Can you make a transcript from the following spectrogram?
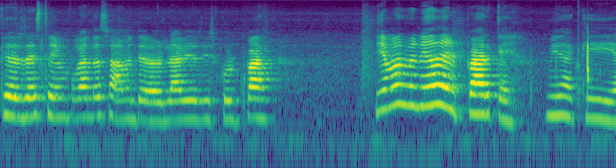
que os estoy enfocando solamente los labios, disculpad. Y hemos venido del parque. Mira aquí.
